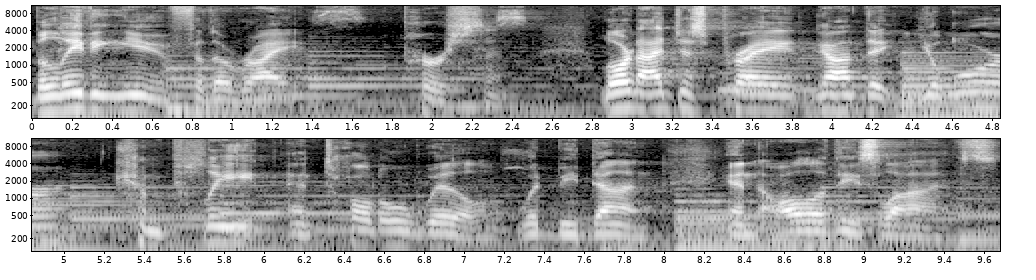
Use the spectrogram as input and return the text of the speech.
believing you for the right person. Lord, I just pray, God, that your complete and total will would be done in all of these lives.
